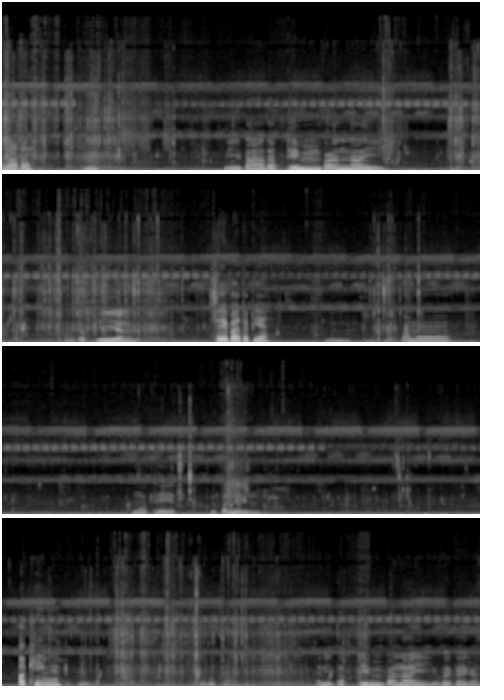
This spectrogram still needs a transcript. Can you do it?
ปลาละค่ะหืมมีปลาทับทิมปลาในปลาตะเพียน ใช่ปลาตะเพียนอืมปลาหมอ หมอเทศ หรือปลานินปลาเข็งเนี่ยตะเพียนตัวก็ขาวอันนี้ทับทิมปลาในอยู่ใกล้ ๆ กัน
